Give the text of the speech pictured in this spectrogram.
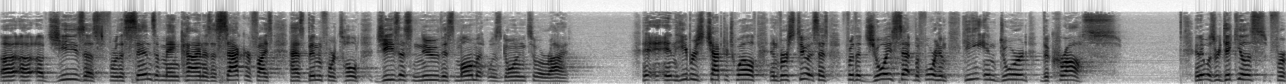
uh, uh, of Jesus for the sins of mankind as a sacrifice has been foretold. Jesus knew this moment was going to arrive. In Hebrews chapter 12 and verse 2, it says, For the joy set before him, he endured the cross. And it was ridiculous for,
